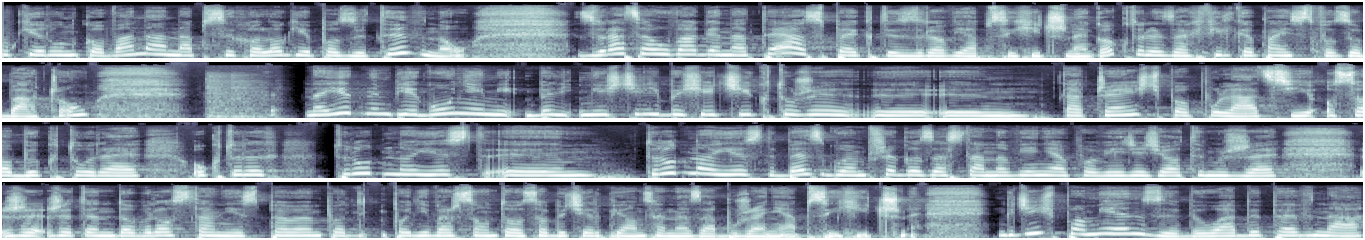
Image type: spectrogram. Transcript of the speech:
ukierunkowana na psychologię pozytywną, zwraca uwagę na te aspekty zdrowia psychicznego, które za chwilkę Państwo zobaczą. Na jednym biegunie mieściliby się ci, którzy, y, y, ta część populacji, osoby, które, u których trudno jest, trudno jest bez głębszego zastanowienia powiedzieć o tym, że, że, że ten dobrostan jest pełen, ponieważ są to osoby cierpiące na zaburzenia psychiczne. Gdzieś pomiędzy byłaby pewna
